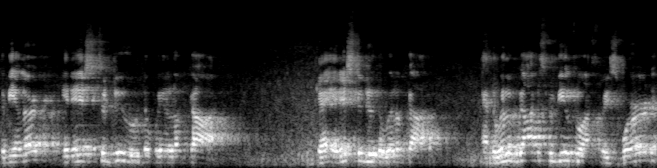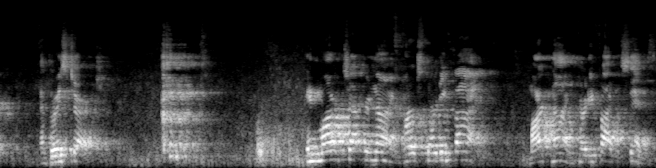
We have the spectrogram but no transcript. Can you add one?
To be alert? It is to do the will of God. Okay, it is to do the will of God. And the will of God is revealed to us through His Word and through His church. In Mark chapter 9, verse 35, Mark 9, 35, it says,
